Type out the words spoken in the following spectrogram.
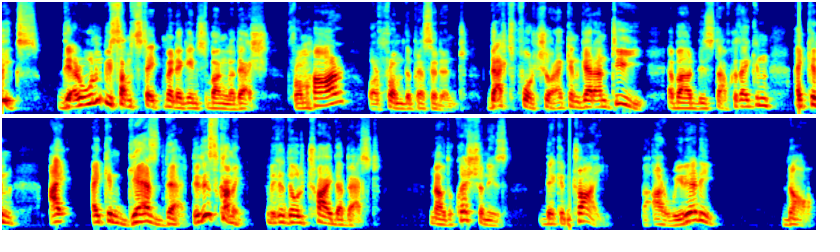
weeks, there will be some statement against Bangladesh from her or from the. That's for sure. I can guarantee about this stuff because I can, I can, I, I can guess that it is coming because they will try their best. Now the question is, they can try, but are we ready? No,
